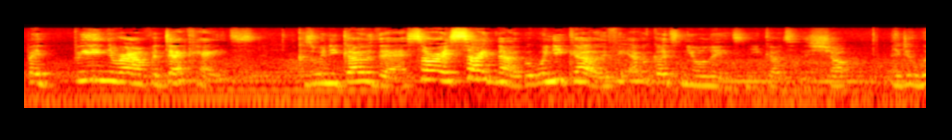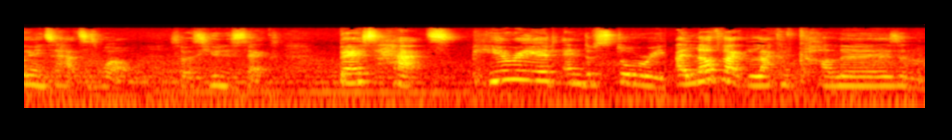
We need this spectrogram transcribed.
but been around for decades. Because when you go there, sorry, side note, but when you go, if you ever go to New Orleans and you go to this shop, they do women's hats as well, so it's unisex. Best hats, period, end of story. I love like Lack of Colors and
